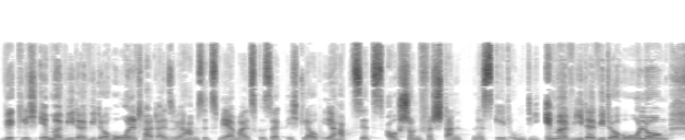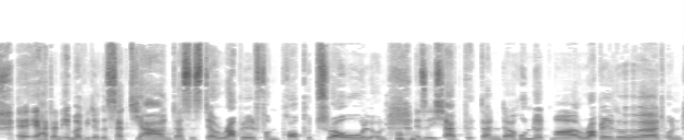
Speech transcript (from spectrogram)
wirklich immer wieder wiederholt hat. Also wir haben es jetzt mehrmals gesagt, ich glaube, ihr habt es jetzt auch schon verstanden. Es geht um die immer wieder Wiederholung. Äh, er hat dann immer wieder gesagt, ja, und das ist der Rubble von Paw Patrol. Und also ich habe dann da hundertmal Rubble gehört und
